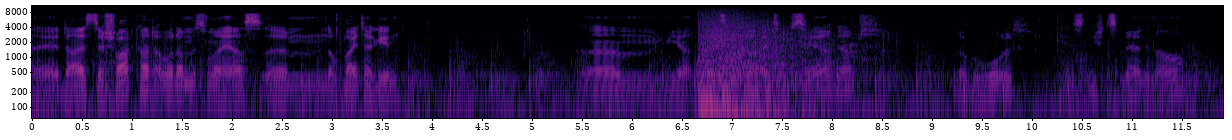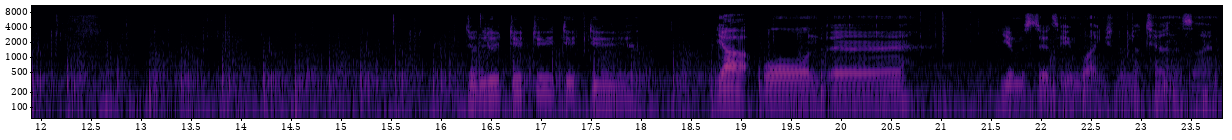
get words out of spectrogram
Äh, da ist der Shortcut, aber da müssen wir erst ähm, noch weitergehen. Ähm, hier hatten wir jetzt alle Items her gehabt. Oder geholt. Hier ist nichts mehr, genau. Du, du, du. Ja, und äh, hier müsste jetzt irgendwo eigentlich eine Laterne sein.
